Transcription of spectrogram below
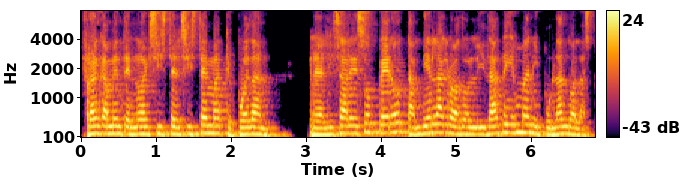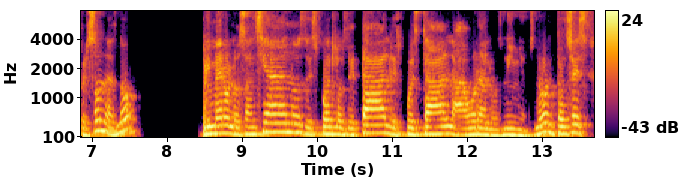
francamente no existe el sistema que puedan realizar eso, pero también la gradualidad de ir manipulando a las personas, ¿no? Primero los ancianos, después los de tal, después tal, ahora los niños, ¿no? Entonces,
